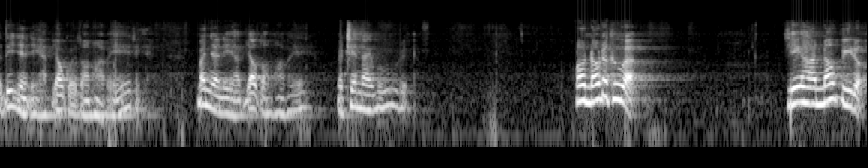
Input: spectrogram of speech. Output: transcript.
အသိဉာဏ်တွေကပျောက်ကွယ်သွားမှာပဲတဲ့မှတ်ဉာဏ်တွေကပျောက်သွားမှာပဲမထင်နိုင်ဘူးတဲ့ဟောနောက်တစ်ခုကရေဟာနောက်ပြီးတော့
